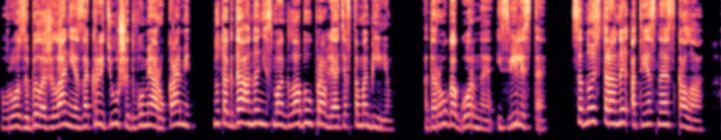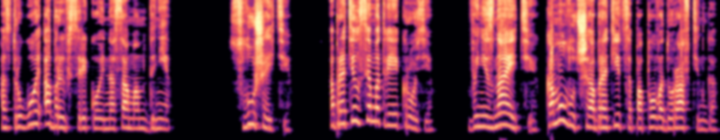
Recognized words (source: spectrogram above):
У Розы было желание закрыть уши двумя руками но тогда она не смогла бы управлять автомобилем. А дорога горная, извилистая. С одной стороны отвесная скала, а с другой обрыв с рекой на самом дне. «Слушайте», — обратился Матвей к Розе, «вы не знаете, кому лучше обратиться по поводу рафтинга?»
